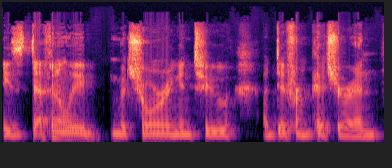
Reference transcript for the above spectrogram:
he's definitely maturing into a different pitcher and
